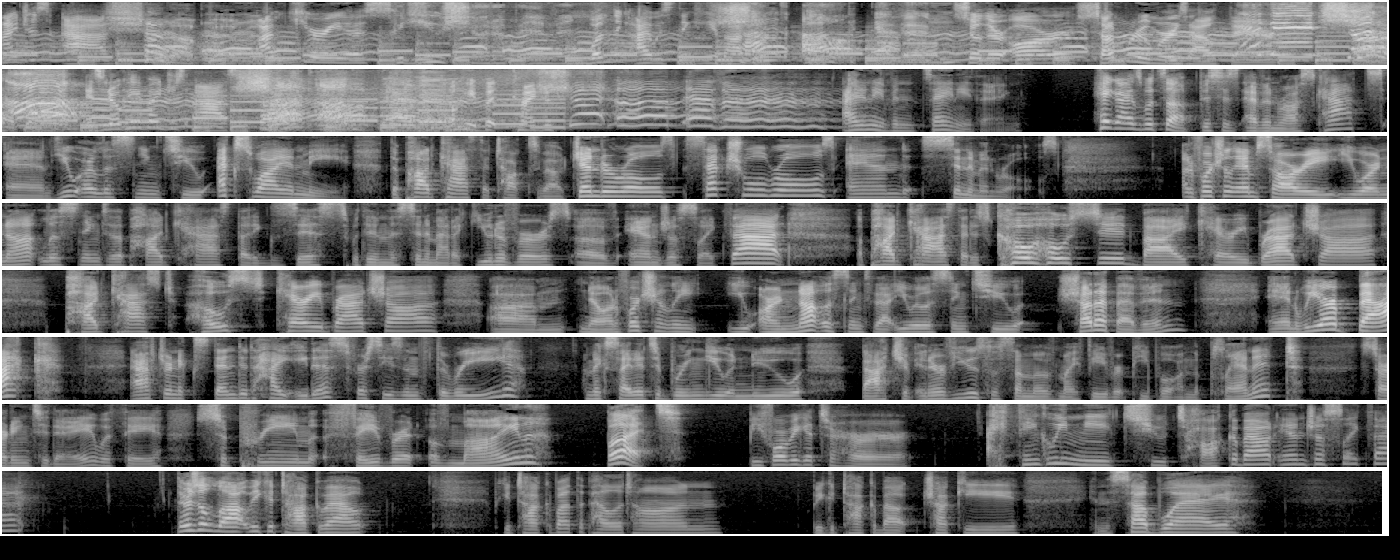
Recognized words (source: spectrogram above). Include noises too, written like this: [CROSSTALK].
Can I just ask? Shut up, Evan. I'm curious. Could you shut up, Evan? One thing I was thinking about. Shut up, Evan. So there are some rumors out there. Evan, shut up! Is it okay if I just ask? Shut up, Evan. Okay, but can I just? Shut up, Evan. I didn't even say anything. Hey guys, what's up? This is Evan Ross Katz, and you are listening to X, Y, and Me, the podcast that talks about gender roles, sexual roles, and cinnamon rolls. Unfortunately, I'm sorry, you are not listening to the podcast that exists within the cinematic universe of And Just Like That, a podcast that is co hosted by Carrie Bradshaw, podcast host Carrie Bradshaw. Um, no, unfortunately, you are not listening to that. You are listening to Shut Up, Evan. And we are back after an extended hiatus for season three. I'm excited to bring you a new batch of interviews with some of my favorite people on the planet starting today with a supreme favorite of mine. But before we get to her, I think we need to talk about and just like that. There's a lot we could talk about. We could talk about the Peloton. We could talk about Chucky in the subway.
